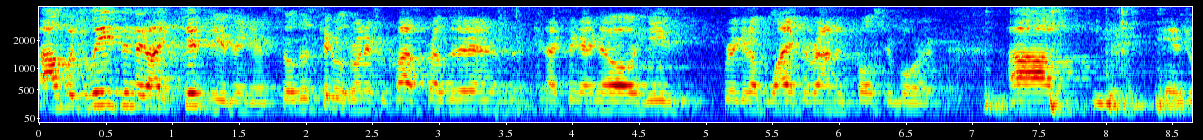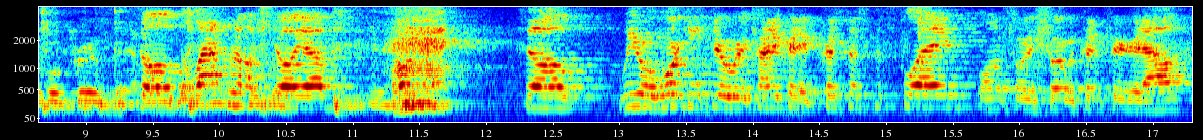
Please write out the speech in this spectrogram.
um, which leads into like kids using it. So this kid was running for class president, and next thing I know, he's rigging up lights around his poster board. Um, Tangible proof so the last one I'll show you. So we were working through, we were trying to create a Christmas display. Long story short, we couldn't figure it out.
